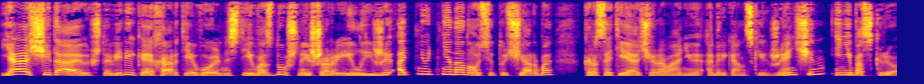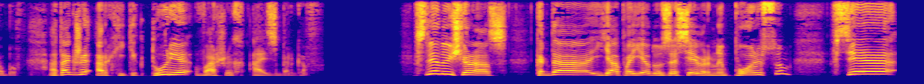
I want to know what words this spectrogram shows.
Я считаю, что Великая Хартия Вольности и воздушные шары и лыжи отнюдь не наносят ущерба красоте и очарованию американских женщин и небоскребов, а также архитектуре ваших айсбергов. В следующий раз, когда я поеду за Северным полюсом, все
